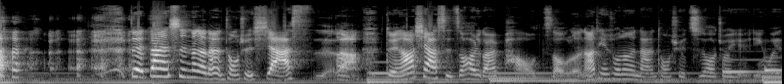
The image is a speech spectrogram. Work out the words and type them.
对，但是那个男同学吓死了啦，对，然后吓死之后就赶快跑走了。然后听说那个男同学之后就也因为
